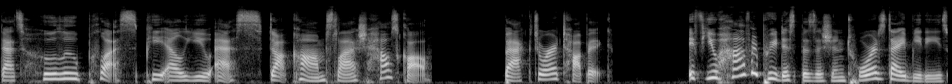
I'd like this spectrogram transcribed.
That's Hulu Plus, P-L-U-S dot com slash housecall. Back to our topic. If you have a predisposition towards diabetes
